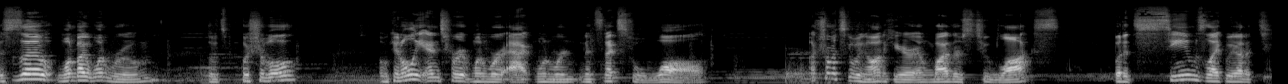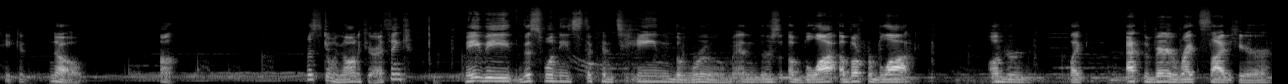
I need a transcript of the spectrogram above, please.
This is a one by one room, so it's pushable. We can only enter it when we're at when we're it's next to a wall. Not sure what's going on here and why there's two blocks, but it seems like we gotta take it. No, huh? What's going on here? I think maybe this one needs to contain the room, and there's a block, a buffer block under, like, at the very right side here.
